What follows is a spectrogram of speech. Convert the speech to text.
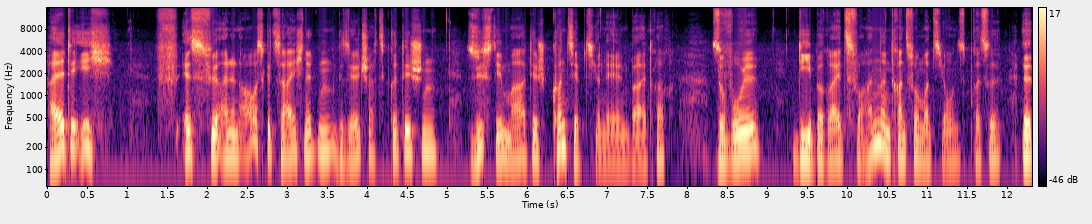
halte ich es für einen ausgezeichneten, gesellschaftskritischen, systematisch konzeptionellen Beitrag sowohl die bereits vorhandenen Transformationsprozesse äh,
